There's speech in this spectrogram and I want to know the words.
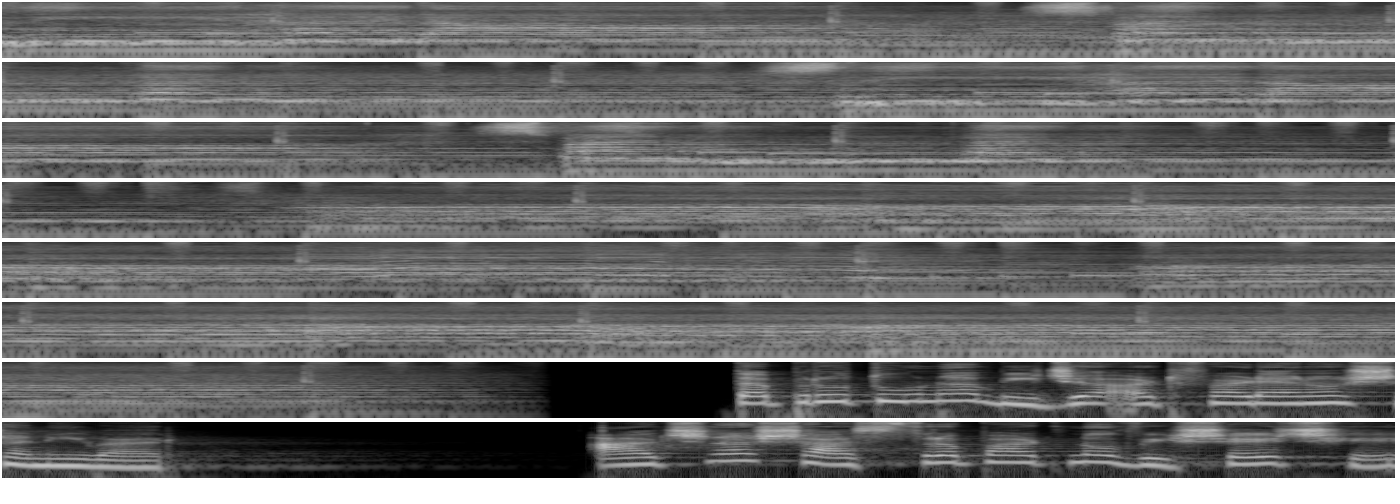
स्नेहदा स्पन्दन् स्नेहदा स्पन्दन् તપઋતુના બીજા અઠવાડિયાનો શનિવાર આજના શાસ્ત્રપાઠનો વિષય છે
